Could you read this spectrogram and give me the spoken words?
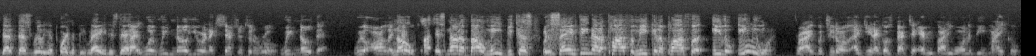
that that's really important to be made. Is that like we, we know you're an exception to the rule. We know that. We are all no. It's not about me because but, the same thing that applied for me can apply for either anyone. Right, but you don't. Again, that goes back to everybody wanting to be Michael.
